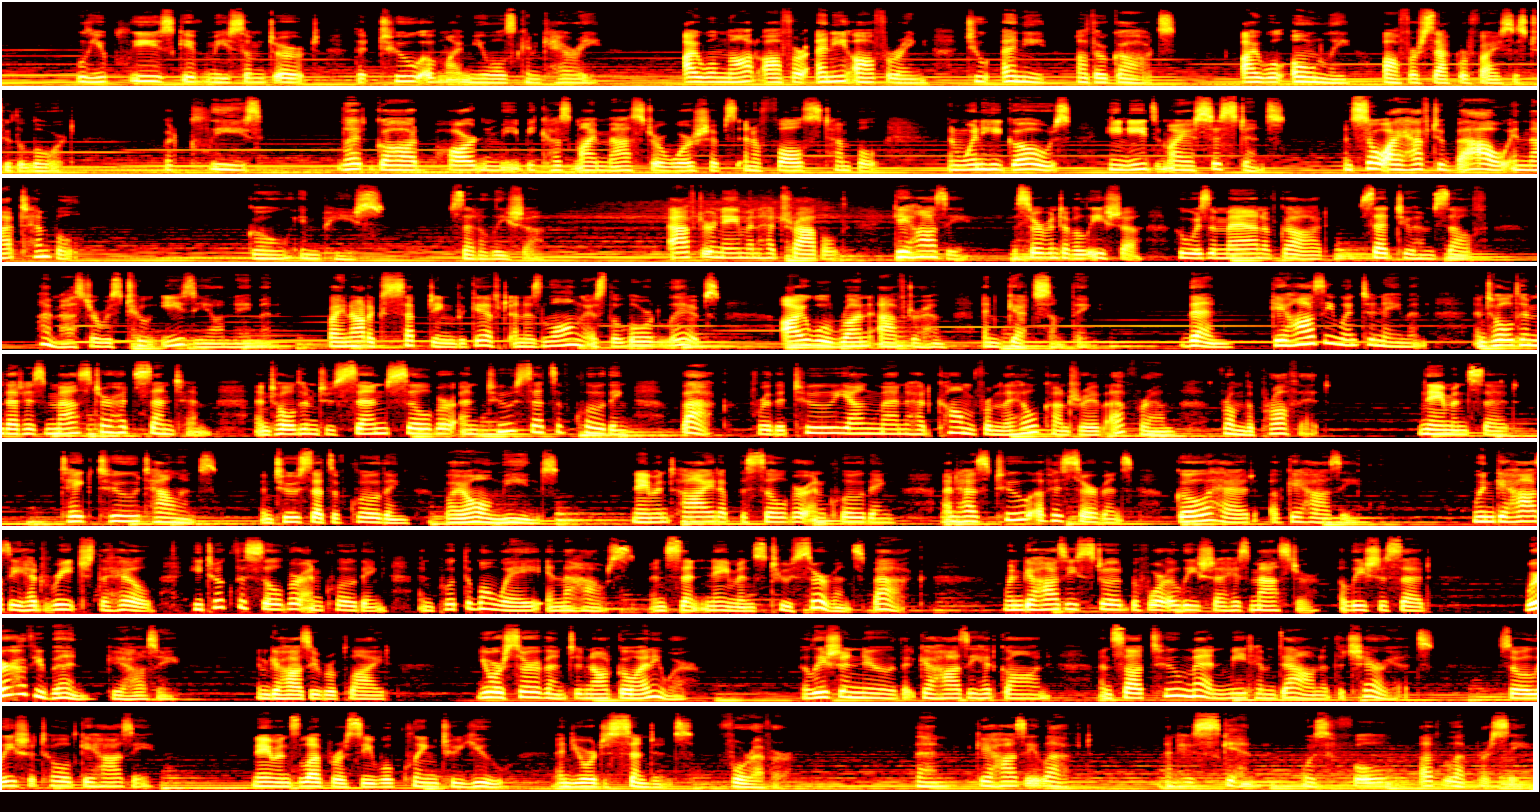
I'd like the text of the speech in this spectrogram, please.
Will you please give me some dirt that two of my mules can carry? I will not offer any offering to any other gods. I will only offer sacrifices to the Lord. But please, let God pardon me because my master worships in a false temple, and when he goes, he needs my assistance, and so I have to bow in that temple. Go in peace, said Elisha. After Naaman had traveled, Gehazi, the servant of Elisha, who was a man of God, said to himself, My master was too easy on Naaman by not accepting the gift, and as long as the Lord lives, I will run after him and get something. Then Gehazi went to Naaman and told him that his master had sent him, and told him to send silver and two sets of clothing back for the two young men had come from the hill country of Ephraim from the prophet. Naaman said, Take two talents and two sets of clothing, by all means. Naaman tied up the silver and clothing, and has two of his servants go ahead of Gehazi. When Gehazi had reached the hill, he took the silver and clothing and put them away in the house, and sent Naaman's two servants back. When Gehazi stood before Elisha his master, Elisha said, where have you been, Gehazi? And Gehazi replied, Your servant did not go anywhere. Elisha knew that Gehazi had gone, and saw two men meet him down at the chariots. So Elisha told Gehazi, Naaman's leprosy will cling to you and your descendants forever. Then Gehazi left, and his skin was full of leprosy.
